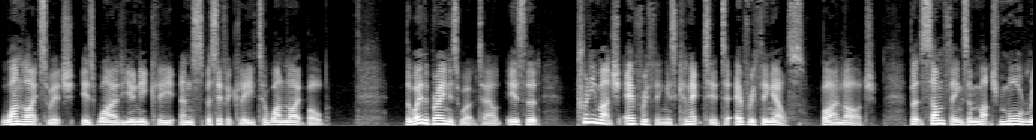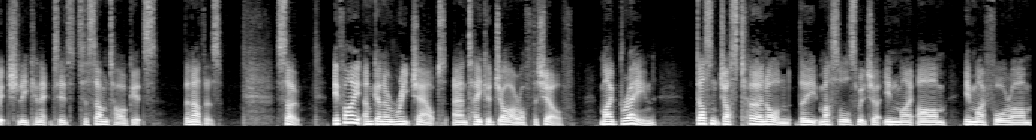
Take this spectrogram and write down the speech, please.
one light switch is wired uniquely and specifically to one light bulb. The way the brain is worked out is that pretty much everything is connected to everything else, by and large. But some things are much more richly connected to some targets than others. So, if I am going to reach out and take a jar off the shelf, my brain doesn't just turn on the muscles which are in my arm, in my forearm,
